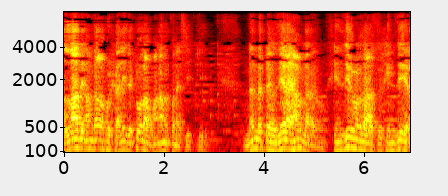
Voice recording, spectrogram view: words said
الله دې همدغه خوشحالي د ټول افغانانو په نصیب کړي نن درته یو زیری هم لرم خنزیر مرداسو خنزیر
